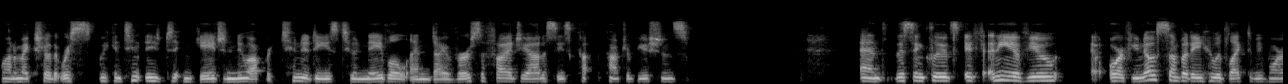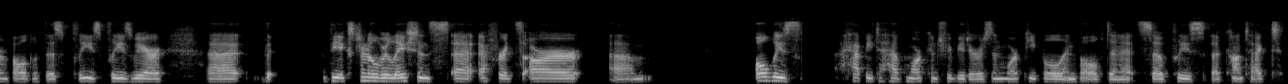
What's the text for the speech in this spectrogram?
want to make sure that we're, we continue to engage in new opportunities to enable and diversify Geodesy's co contributions and this includes if any of you or if you know somebody who would like to be more involved with this, please, please, we are, uh, the, the, external relations uh, efforts are um, always happy to have more contributors and more people involved in it. So please uh, contact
